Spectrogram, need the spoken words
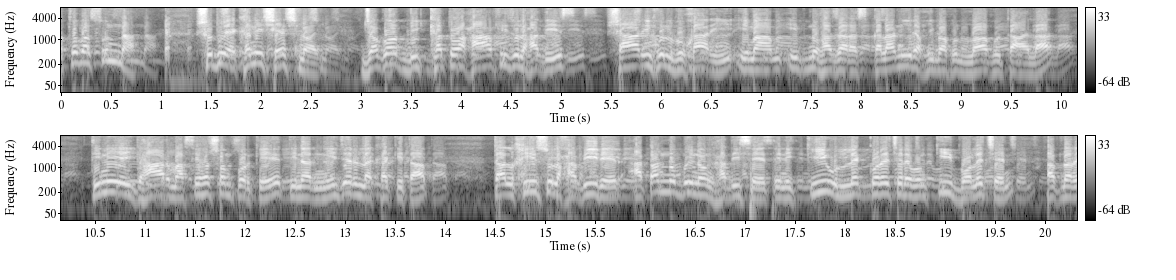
অথবা সুন্না শুধু এখানেই শেষ নয় জগৎ বিখ্যাত হাফিজুল হাদিস শারিহুল বুখারি, ইমাম ইবনু হাজার আসকালানি রাহিমাহুল্লাহ তিনি এই ঘাড় মাসেহ সম্পর্কে তিনার নিজের লেখা কিতাব তালখিসুল হাবিরের আটানব্বই নং হাদিসে তিনি কি উল্লেখ করেছেন এবং কি বলেছেন আপনারা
